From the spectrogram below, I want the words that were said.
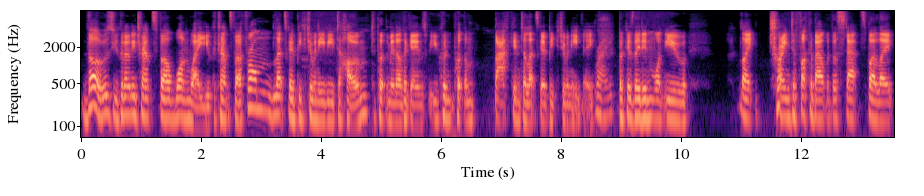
Those you could only transfer one way. You could transfer from Let's Go Pikachu and Eevee to Home to put them in other games, but you couldn't put them back into Let's Go Pikachu and Eevee Right. because they didn't want you like trying to fuck about with the stats by like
